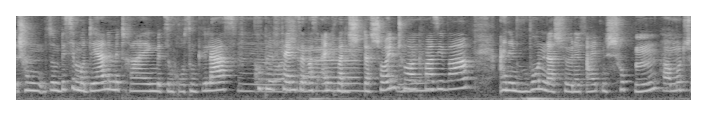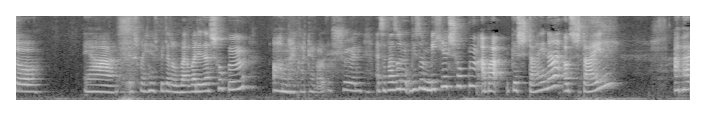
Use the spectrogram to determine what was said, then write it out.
schon so ein bisschen moderne mit rein, mit so einem großen Glaskuppelfenster, Oh, was eigentlich mal die, das Scheunentor Mhm. quasi war. Einen wunderschönen alten Schuppen. How mucho? Ja, wir sprechen später drüber. Aber dieser Schuppen, oh mein Gott, der war so schön. Also es war so ein, wie so ein Michelschuppen, aber gesteinert, aus Stein. Aber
